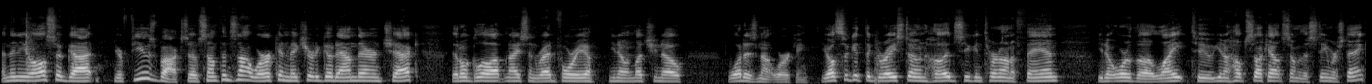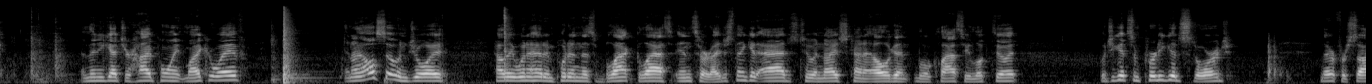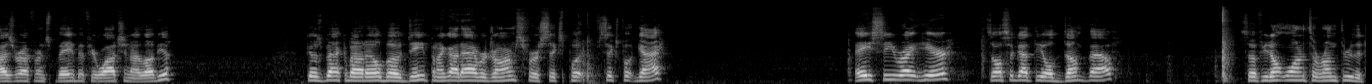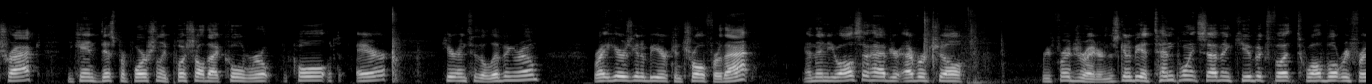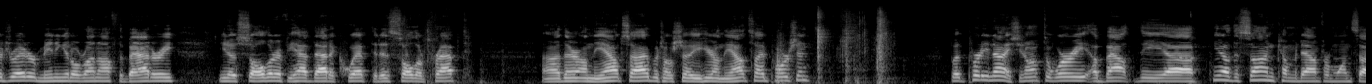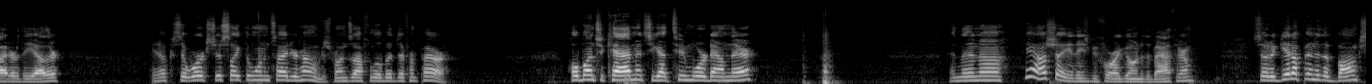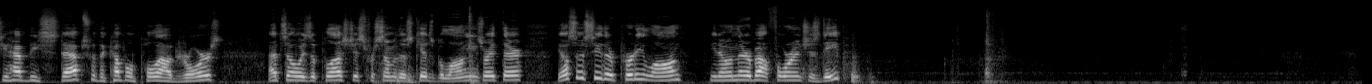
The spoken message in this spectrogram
And then you also got your fuse box. So if something's not working, make sure to go down there and check. It'll glow up nice and red for you, you know, and let you know what is not working. You also get the Greystone hood, so you can turn on a fan, you know, or the light to, you know, help suck out some of the steamer stank. And then you got your Highpointe microwave. And I also enjoy how they went ahead and put in this black glass insert. I just think it adds to a nice kind of elegant little classy look to it. but you get some pretty good storage. There for size reference, babe, if you're watching, I love you. Goes back about elbow deep, and I got average arms for a six foot six foot guy. AC right here. It's also got the old dump valve. So if you don't want it to run through the track, you can disproportionately push all that cool cold air here into the living room. Right here is going to be your control for that. And then you also have your Everchill refrigerator. And this is going to be a 10.7 cubic foot, 12 volt refrigerator, meaning it'll run off the battery. You know, solar, if you have that equipped, it is solar prepped. Uh, there on the outside, which I'll show you here on the outside portion. But pretty nice. You don't have to worry about the, uh, you know, the sun coming down from one side or the other. You know, because it works just like the one inside your home. Just runs off a little bit different power. Whole bunch of cabinets. You got two more down there. And then, uh, yeah, I'll show you these before I go into the bathroom. So to get up into the bunks, you have these steps with a couple pull-out drawers. That's always a plus just for some of those kids' belongings right there. You also see they're pretty long, you know, and they're about four inches deep.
